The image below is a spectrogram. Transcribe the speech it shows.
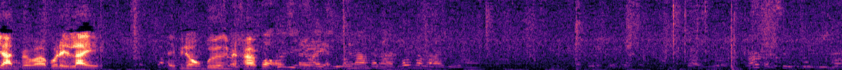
ย่านแปลว่าบ่ได้ไล่ให้พี่น้องเบิ้งนะครับบอกใส่อย่างทำอะไรคนละลายดีกว่าถ้าแต่ซื้อตัวนี้ให้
